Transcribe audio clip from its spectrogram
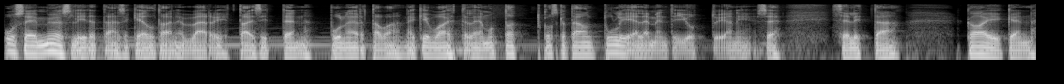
usein myös liitetään se keltainen väri tai sitten punertava, nekin vaihtelee, mutta koska tämä on tulielementin juttuja, niin se selittää kaiken.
